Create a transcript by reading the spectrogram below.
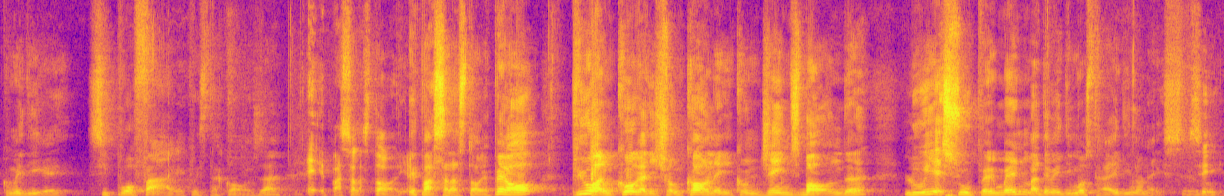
come dire, si può fare questa cosa E passa la storia. e passa la storia. Però, più ancora di Sean Connery con James Bond, lui è Superman, ma deve dimostrare di non esserlo. Sì.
